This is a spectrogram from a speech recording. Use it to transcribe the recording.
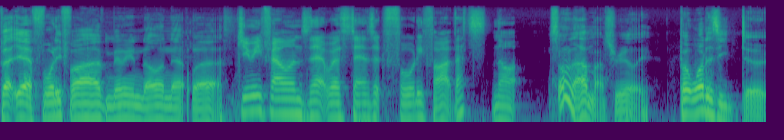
but yeah, forty-five million dollar net worth. Jimmy Fallon's net worth stands at 45. That's not. It's not that much, really. But what does he do?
